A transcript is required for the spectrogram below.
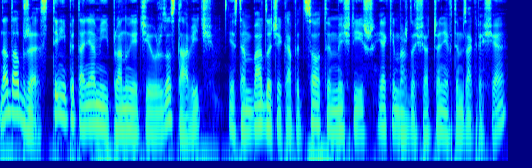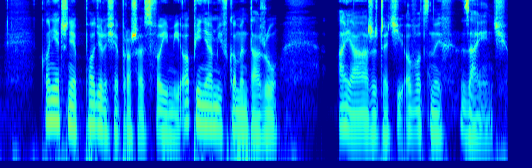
No dobrze, z tymi pytaniami planuję Cię już zostawić. Jestem bardzo ciekawy, co o tym myślisz, jakie masz doświadczenie w tym zakresie. Koniecznie podziel się proszę swoimi opiniami w komentarzu, a ja życzę Ci owocnych zajęć.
